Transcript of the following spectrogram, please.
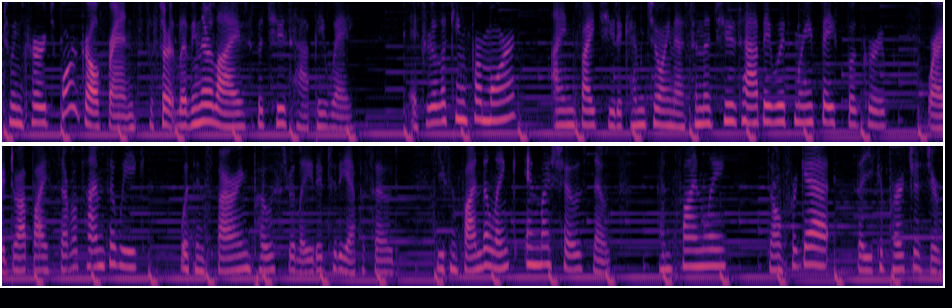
to encourage more girlfriends to start living their lives the Choose Happy way. If you're looking for more, I invite you to come join us in the Choose Happy with Marie Facebook group, where I drop by several times a week with inspiring posts related to the episode. You can find the link in my show's notes. And finally, don't forget that you can purchase your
